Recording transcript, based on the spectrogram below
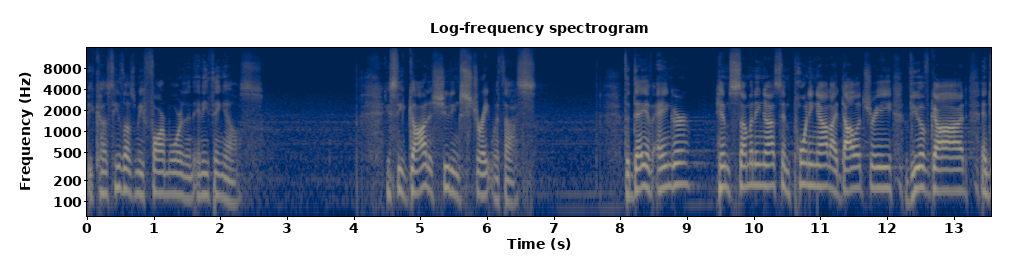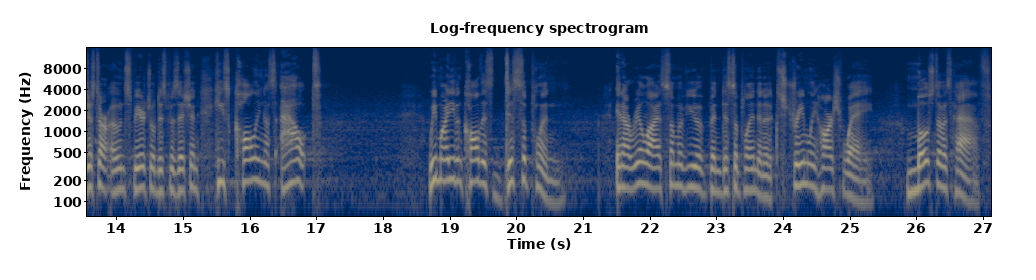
because he loves me far more than anything else. You see, God is shooting straight with us. The day of anger, him summoning us, Him pointing out idolatry, view of God, and just our own spiritual disposition. He's calling us out. We might even call this discipline. And I realize some of you have been disciplined in an extremely harsh way. Most of us have.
